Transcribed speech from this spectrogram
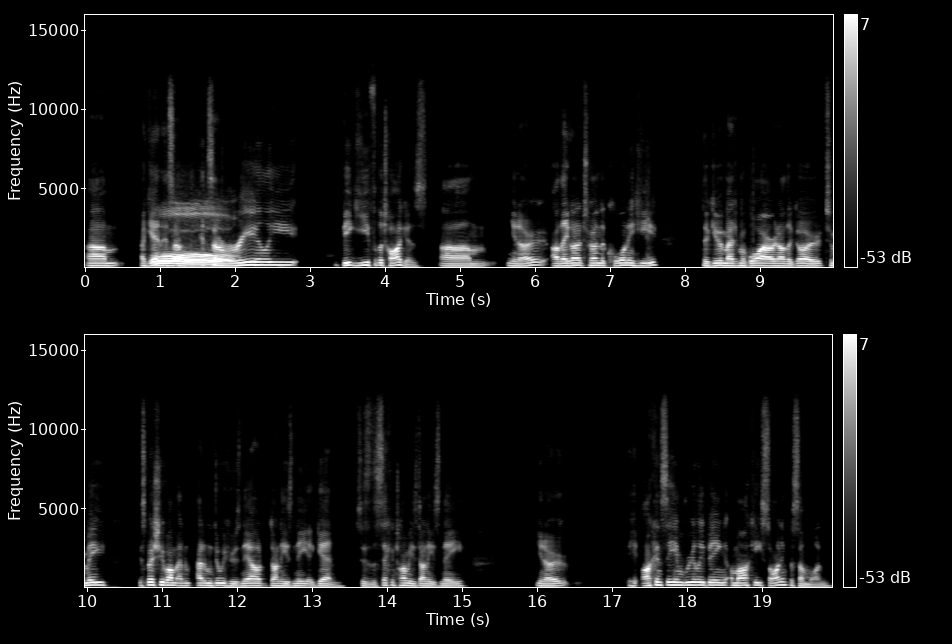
Um, again, it's a it's a Oh. really big year for the Tigers. Um, you know, are they going to turn the corner here? They've given Madge Maguire another go. To me, especially if I'm Adam, Adam Doueihi, who's now done his knee again. This is the second time he's done his knee. You know, I can see him really being a marquee signing for someone.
